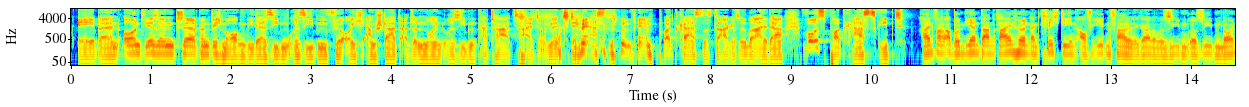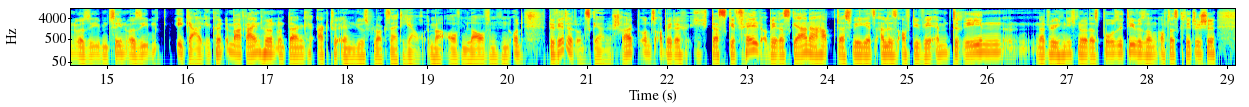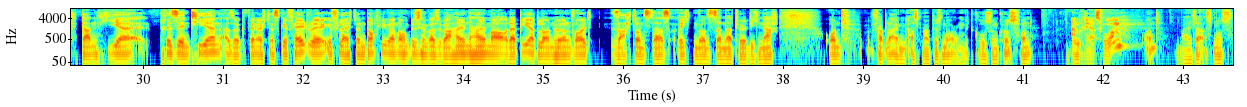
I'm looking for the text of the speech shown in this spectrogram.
Eben. Und wir sind äh, pünktlich morgen wieder 7.07 Uhr für euch am Start, also 9.07 Uhr Katar-Zeit mit dem ersten WM-Podcast des Tages überall da, wo es Podcasts gibt. Einfach abonnieren, dann reinhören, dann kriegt ihr ihn auf jeden Fall, egal ob 7 Uhr 7, 9 Uhr 7, 10 Uhr 7, egal. Ihr könnt immer reinhören und dank aktuellem Newsblog seid ihr ja auch immer auf dem Laufenden und bewertet uns gerne. Schreibt uns, ob ihr euch das gefällt, ob ihr das gerne habt, dass wir jetzt alles auf die WM drehen. Natürlich nicht nur das Positive, sondern auch das Kritische dann hier präsentieren. Also wenn euch das gefällt oder ihr vielleicht dann doch lieber noch ein bisschen was über Hallenhalmer oder Biathlon hören wollt, sagt uns das, richten wir uns dann natürlich nach und verbleiben erstmal bis morgen mit Gruß und Kuss von Andreas Wurm und Malte Asmus.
